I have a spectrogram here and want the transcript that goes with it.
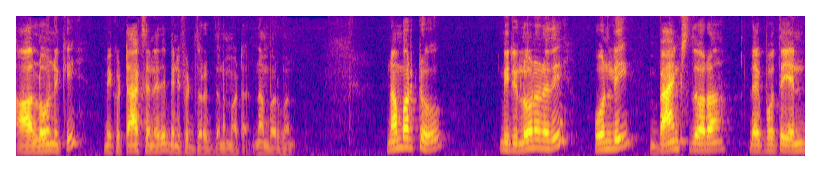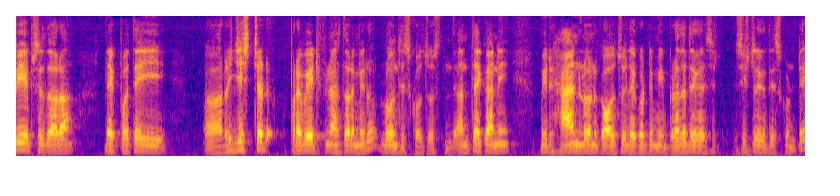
ఆ లోన్కి మీకు ట్యాక్స్ అనేది బెనిఫిట్ దొరుకుతుంది అనమాట నెంబర్ వన్ నెంబర్ టూ మీరు లోన్ అనేది ఓన్లీ బ్యాంక్స్ ద్వారా లేకపోతే ఎన్బిఎఫ్సి ద్వారా లేకపోతే ఈ రిజిస్టర్డ్ ప్రైవేట్ ఫినాన్స్ ద్వారా మీరు లోన్ తీసుకోవాల్సి వస్తుంది. అంతేకాని మీరు హ్యాండ్ లోన్ కావచ్చు లేకపోతే మీ బ్రదర్ దగ్గర సిస్టర్ దగ్గర తీసుకుంటే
